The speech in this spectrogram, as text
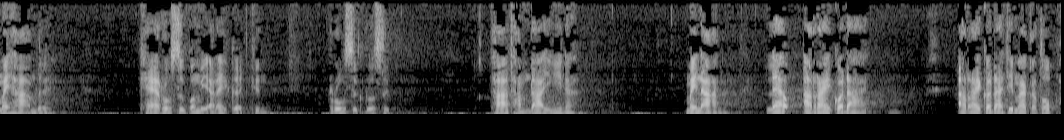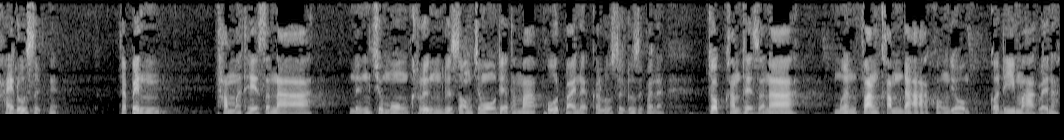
ไม่ห้ามเลย แค่รู้สึกว่ามีอะไรเกิดขึ้น รู้สึกรู้สึก ถ้าทำได้อย่างนี้นะ ไม่นาน แล้วอะไรก็ได้ อะไรก็ได้ที่มากระทบให้รู้สึกเนี่ย จะเป็น รรมเทศนาหนึ่งชั่วโมงครึ่งหรือสองชั่วโมงที่อาตมาพูดไปเนี่ยก็รู้สึกรู้สึกไปนะจบคำเทศนาเหมือนฟังคำด่าของโยมก็ดีมากเลยนะ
